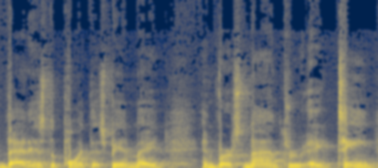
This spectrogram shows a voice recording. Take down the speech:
That is the point that's being made in verse 9 through 18.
